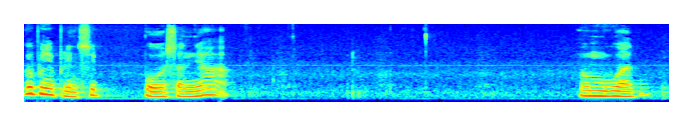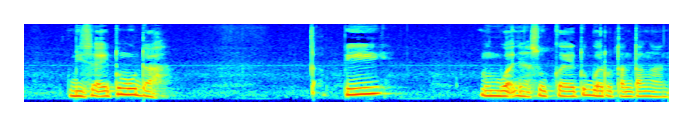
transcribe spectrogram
Gue punya prinsip bahwasannya membuat bisa itu mudah tapi membuatnya suka itu baru tantangan.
